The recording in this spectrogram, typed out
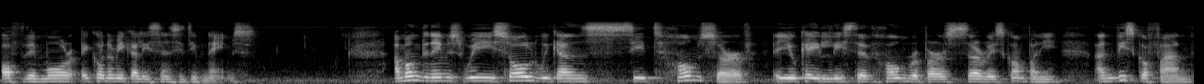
of the more economically sensitive names. Among the names we sold, we can cite HomeServe, a UK listed home repairs service company, and Viscofan,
